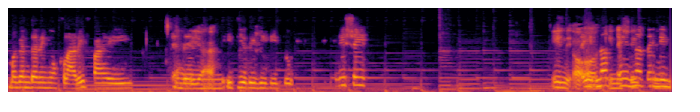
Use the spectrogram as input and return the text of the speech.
maganda rin yung clarify. And Oh, then, yeah. if you really need to initiate, In, ay, oo, not, ay, not, I ko. mean,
